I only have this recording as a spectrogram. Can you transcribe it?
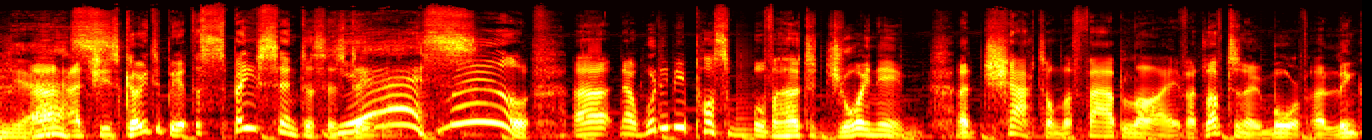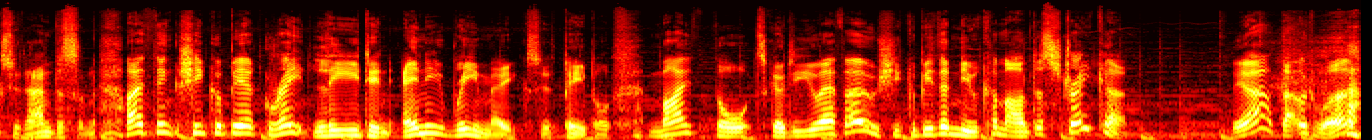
Yes. and she's going to be at the Space Centre, says Yes. David. Well, uh, now, would it be possible for her to join in and chat on the Fab Live? I'd love to know more of her links with Anderson. I think she could be a great lead in any remakes with people. My thoughts go to UFO. She could be the new Commander Straker. Yeah, that would work,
